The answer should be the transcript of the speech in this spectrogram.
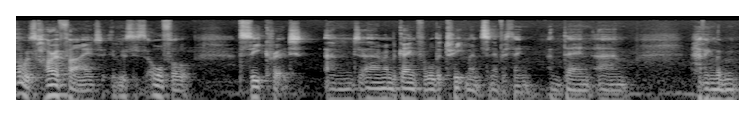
I was horrified. It was this awful secret. And uh, I remember going for all the treatments and everything, and then um, having them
